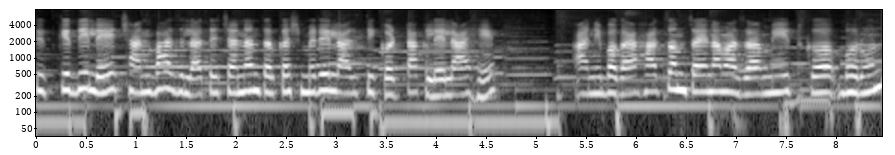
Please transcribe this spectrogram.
तितके दिले छान भाजला. त्याच्यानंतर कश्मीरी लाल तिखट टाकलेलं आहे. आणि बघा हा चमचा आहे ना माझा मी इतकं भरून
